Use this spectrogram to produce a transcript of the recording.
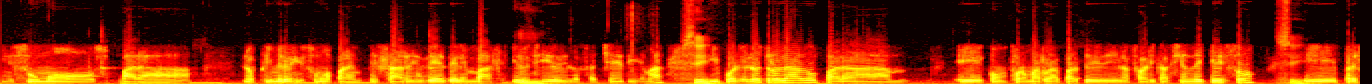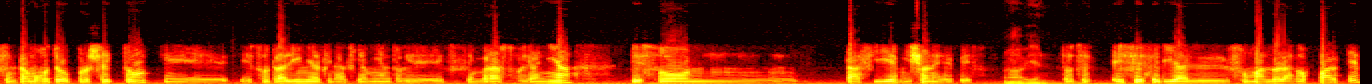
insumos para los primeros insumos para empezar del envase, quiero decir, de los sachets y demás. Sí. Y por el otro lado, para eh, conformar la parte de la fabricación de queso, eh, presentamos otro proyecto que es otra línea de financiamiento que es Sembrar Soberanía, que son casi 10 millones de pesos. Ah, bien. Entonces, ese sería el, sumando las dos partes,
